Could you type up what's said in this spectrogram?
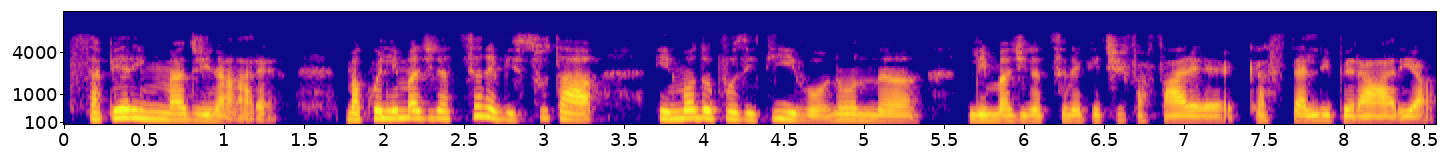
saper immaginare, ma quell'immaginazione vissuta in modo positivo, non l'immaginazione che ci fa fare castelli per aria,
